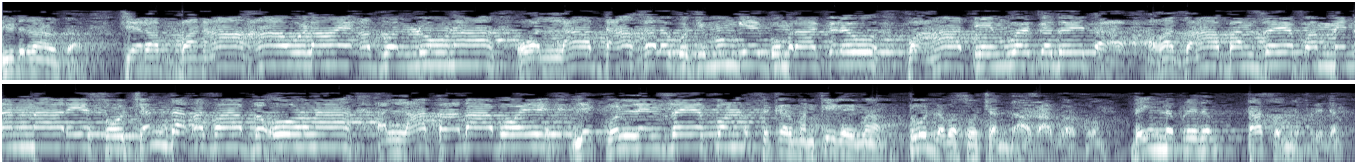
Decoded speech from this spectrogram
لیډرانو ته چې ربنا هاولای اضلونا والله داخله کو چې مونږه گمراه کړو فاتم ورک دوی ته عذاب ضعف من النار سوچند عذاب د اورنا الله تعالی بوئے لکل ضعف فکر من کیږي ما ټول له سوچند عذاب ورکوم دیم نه پریدم تاسو نه پریدم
